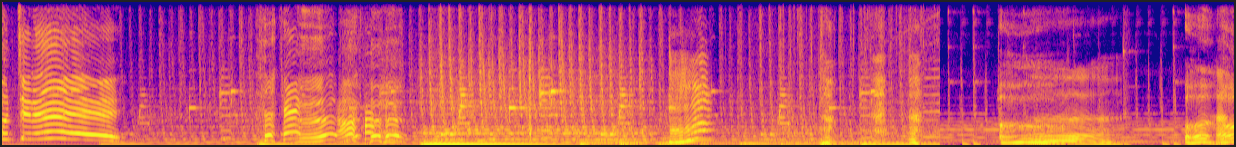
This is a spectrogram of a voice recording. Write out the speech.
হচ্ছে রে? ও।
